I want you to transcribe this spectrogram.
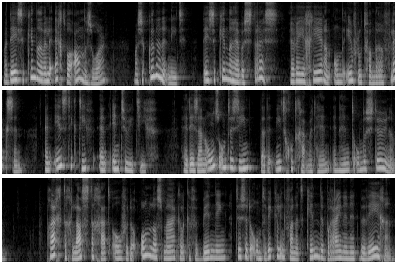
Maar deze kinderen willen echt wel anders hoor, maar ze kunnen het niet. Deze kinderen hebben stress en reageren onder invloed van de reflexen en instinctief en intuïtief. Het is aan ons om te zien dat het niet goed gaat met hen en hen te ondersteunen. Prachtig lastig gaat over de onlosmakelijke verbinding tussen de ontwikkeling van het kinderbrein en het bewegen.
